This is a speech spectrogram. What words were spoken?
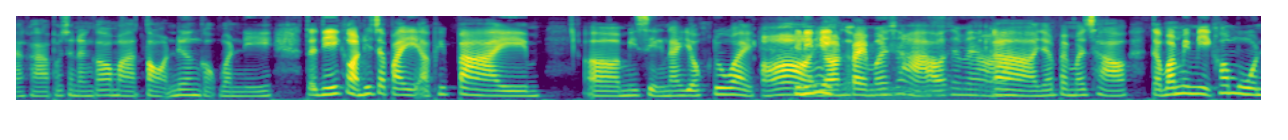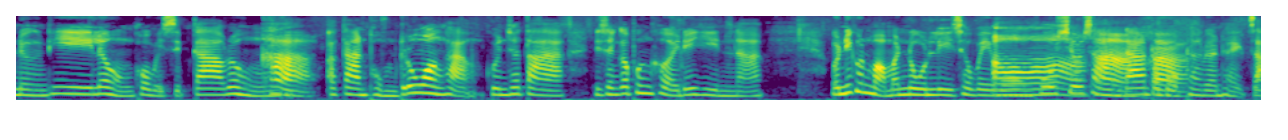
นะคะ เพราะฉะนั้นก็มาต่อเนื่องกับวันนี้ แต่นี้ก่อนที่จะไปอภิปรายเอ่อมีเสียงนายกด้วยอ๋อทีนี้มีย้อนไปเมื่อเช้าใช่ไหมคะอ่าย้อนไปเมื่อเช้า แต่ว่ามีมีข้อมูลหนึ่งที่เรื่องของโควิด -19 เรื่องของค่ะอาการผมร่วงค่ะ คุณชะตาดิฉันก็เพิ่งเคยได้ยินนะ วันนี้คุณหมอมนูนลีชเววงศ์อ๋อผู้เชี่ยวชาญค่ะด้านระบบค่ะทางเดินหายใจ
